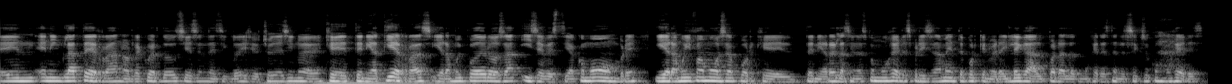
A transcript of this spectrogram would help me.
en, en Inglaterra, no recuerdo si es en el siglo XVIII o XIX, que tenía tierras y era muy poderosa y se vestía como hombre y era muy famosa porque tenía relaciones con mujeres precisamente porque no era ilegal para las mujeres tener sexo con mujeres.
